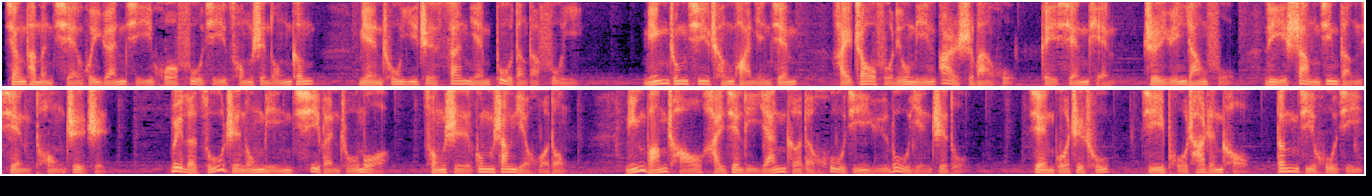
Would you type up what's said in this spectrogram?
将他们遣回原籍或复籍从事农耕，免除一至三年不等的赋役。明中期成化年间，还招抚流民二十万户，给咸田，置云阳府，立上京等县统治制。为了阻止农民弃本逐末，从事工商业活动，明王朝还建立严格的户籍与录引制度。建国之初，即普查人口、登记户籍、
